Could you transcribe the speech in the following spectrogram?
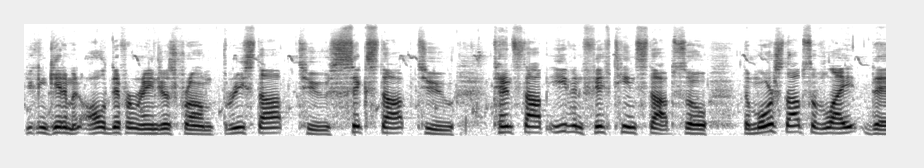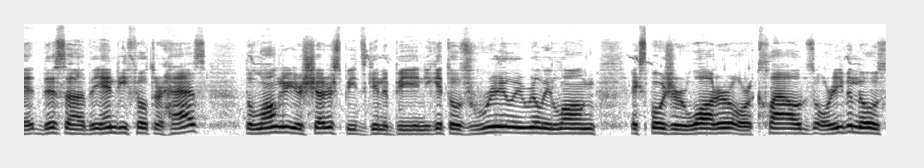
You can get them in all different ranges from 3 stop to 6 stop to 10 stop, even 15 stops. So the more stops of light that this uh, the ND filter has, the longer your shutter speed is going to be and you get those really, really long exposure water or clouds or even those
